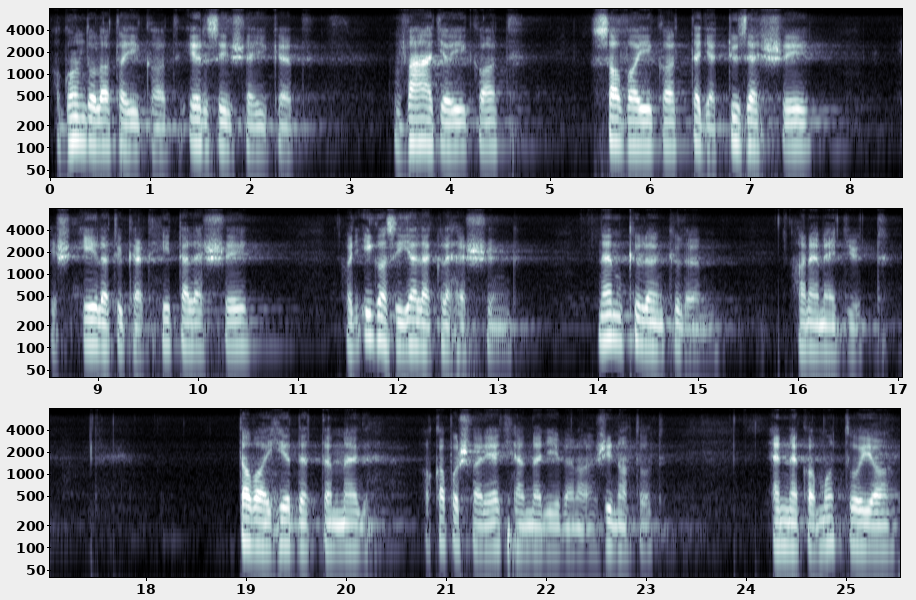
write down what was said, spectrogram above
a gondolataikat, érzéseiket, vágyaikat, szavaikat tegye tüzessé, és életüket hitelessé, hogy igazi jelek lehessünk, nem külön-külön, hanem együtt. Tavaly hirdettem meg a Kaposvári Egyház megyében a zsinatot. Ennek a mottoja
